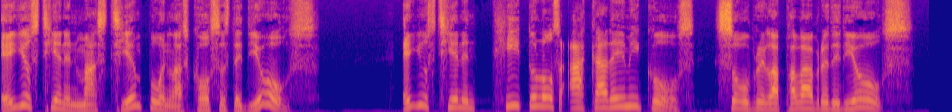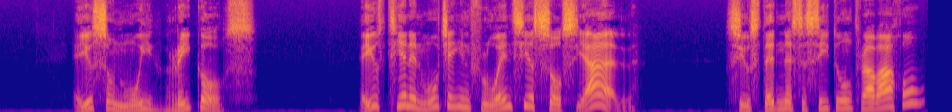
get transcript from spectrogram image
Ellos tienen más tiempo en las cosas de Dios. Ellos tienen títulos académicos sobre la palabra de Dios. Ellos son muy ricos. Ellos tienen mucha influencia social. Si usted necesita un trabajo,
